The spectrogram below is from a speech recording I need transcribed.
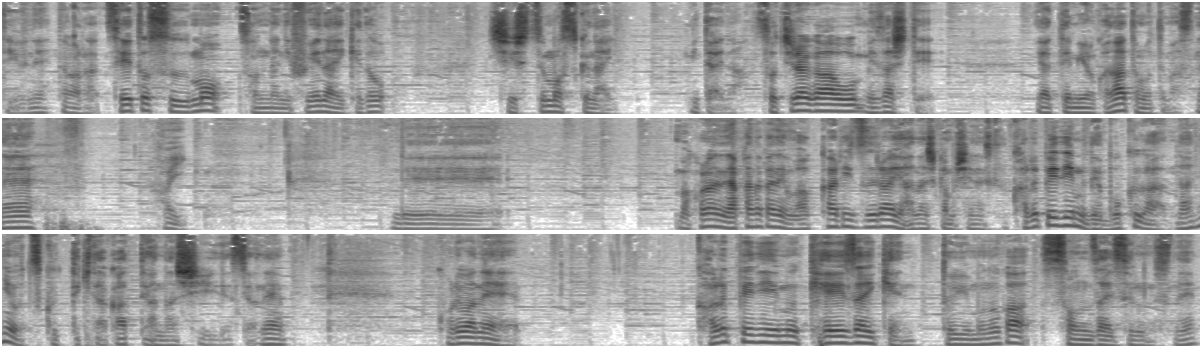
ていうね。だから生徒数もそんなに増えないけど支出も少ない。みたいな。そちら側を目指してやってみようかなと思ってますね。はい。でまあこれはなかなかね分かりづらい話かもしれないですけどカルペディウムで僕が何を作ってきたかって話ですよね。これはねカルペディウム経済圏というものが存在するんですね。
